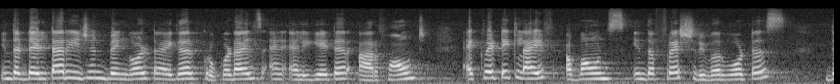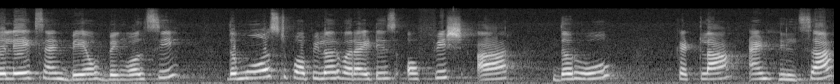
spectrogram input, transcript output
In the delta region, Bengal tiger, crocodiles and alligator are found. Aquatic life abounds in the fresh river waters, the lakes and Bay of Bengal Sea. The most popular varieties of fish are the rohu, katla and hilsa.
